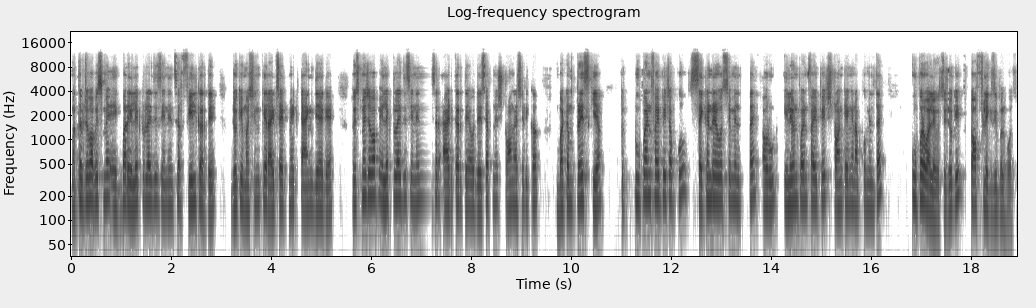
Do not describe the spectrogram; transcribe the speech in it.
मतलब जब आप इसमें एक बार इलेक्ट्रोलाइजिस एनहेंसर फील करते, जो कि मशीन के राइट साइड में एक टैंक दिया गया तो इसमें जब आप इलेक्ट्रोलाइजिस एनहेंसर ऐड करते हैं और जैसे आपने स्ट्रॉन्ग एसिडिक का बटन प्रेस किया तो 2.5 पेज आपको सेकेंडरी होज से मिलता है और 11.5 पेज स्ट्रॉन्ग कैंगन आपको मिलता है ऊपर वाले से, जो कि top flexible hose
